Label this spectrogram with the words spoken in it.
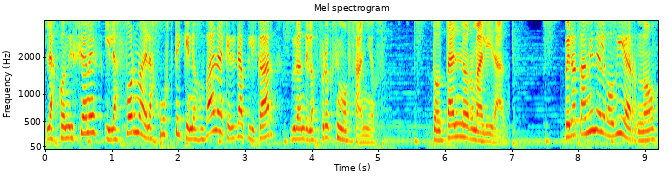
las condiciones y la forma del ajuste que nos van a querer aplicar durante los próximos años. Total normalidad. Pero también el gobierno,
